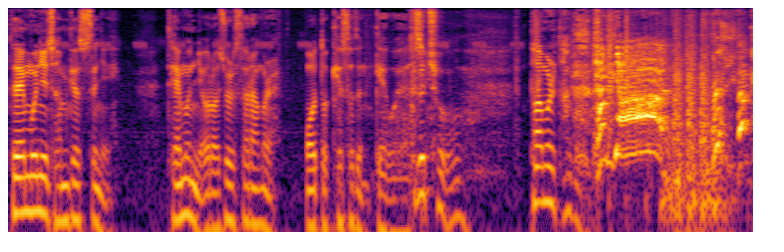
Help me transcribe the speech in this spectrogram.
대문이 잠겼으니 대문 열어줄 사람을 어떻게 해서든 깨워야지 그렇죠. 담을 타고 아씨!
